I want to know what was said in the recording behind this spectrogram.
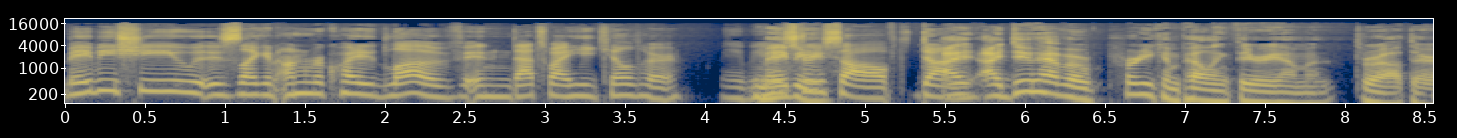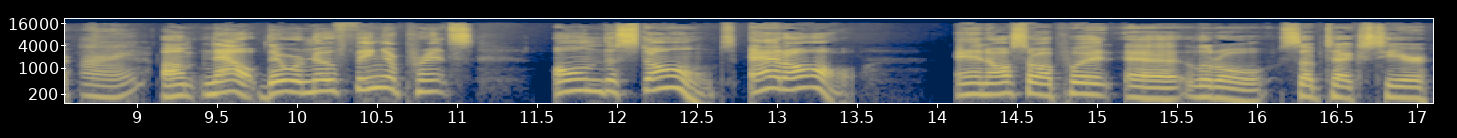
maybe she is like an unrequited love, and that's why he killed her. Maybe. Maybe. Mystery solved. Done. I, I do have a pretty compelling theory I'm gonna throw out there. All right. Um, now there were no fingerprints on the stones at all, and also I'll put a little subtext here.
